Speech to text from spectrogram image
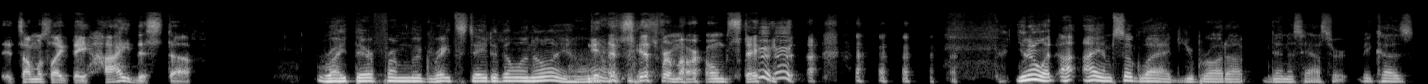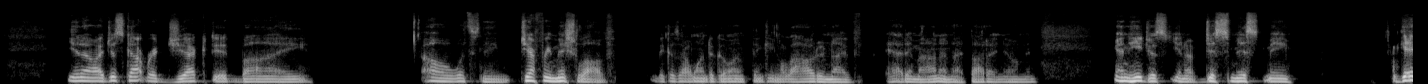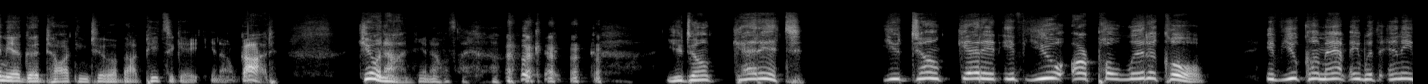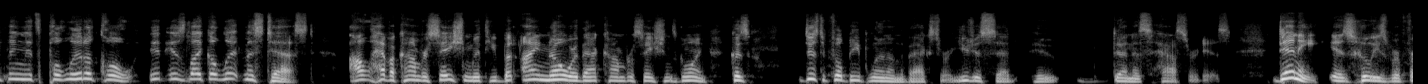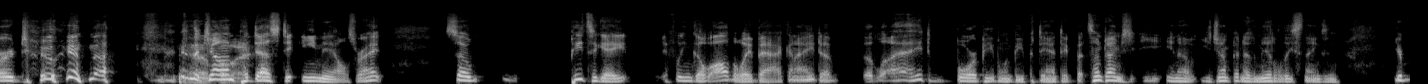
it's almost like they hide this stuff? Right there from the great state of Illinois, huh? Yes, yes, from our home state. you know what? I, I, am so glad you brought up Dennis Hastert because, you know, I just got rejected by, oh, what's his name? Jeffrey Mishlove, because I wanted to go on Thinking Allowed and I've had him on and I thought I knew him. And, and he just, you know, dismissed me, gave me a good talking to about Pizzagate, you know, God QAnon, you know. It's like, okay. you don't get it. You don't get it if you are political. If you come at me with anything that's political, it is like a litmus test. I'll have a conversation with you, but I know where that conversation's going. Because just to fill people in on the backstory, you just said who Dennis Hastert is. Denny is who he's referred to in the in the oh, John boy. Podesta emails, right? So Pizzagate, if we can go all the way back, and I hate to I hate to bore people and be pedantic, but sometimes you, you know you jump into the middle of these things, and you're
